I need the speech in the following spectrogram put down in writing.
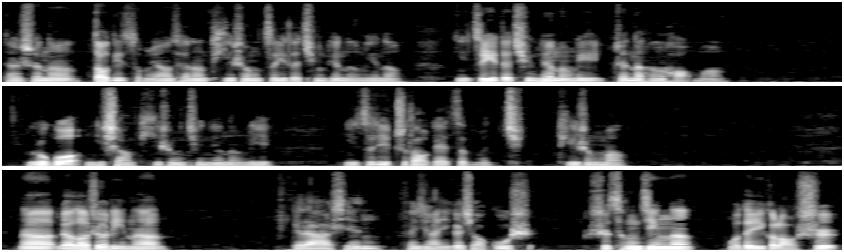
但是呢，到底怎么样才能提升自己的倾听能力呢？你自己的倾听能力真的很好吗？如果你想提升倾听能力，你自己知道该怎么提升吗？那聊到这里呢，给大家先分享一个小故事，是曾经呢我的一个老师，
